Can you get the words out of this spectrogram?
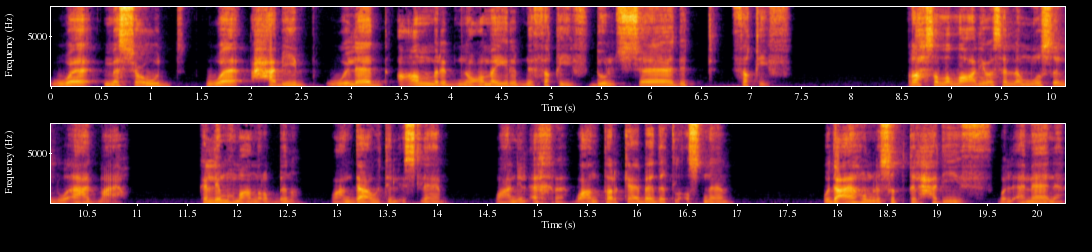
ومسعود وحبيب ولاد عمرو بن عمير بن ثقيف دول سادة ثقيف. راح صلى الله عليه وسلم وصل وقعد معاهم كلمهم عن ربنا وعن دعوة الإسلام. وعن الآخرة وعن ترك عبادة الأصنام ودعاهم لصدق الحديث والأمانة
